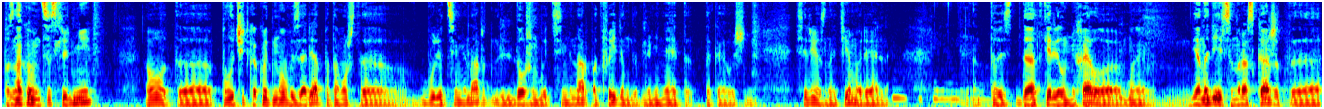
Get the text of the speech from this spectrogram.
познакомиться с людьми, вот, э, получить какой-то новый заряд, потому что будет семинар, должен быть семинар под фейдинга. Для меня это такая очень серьезная тема, реально. То есть, да, от Кирилла Михайлова мы, я надеюсь, он расскажет, э,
